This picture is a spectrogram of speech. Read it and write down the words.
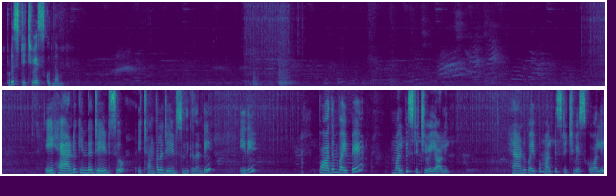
ఇప్పుడు స్టిచ్ వేసుకుందాం. ఈ హ్యాండ్ కింద జెయింట్స్ ఈ చంకల జెయింట్స్ ఉంది కదండి ఇది పాదం వైపే మలిపి స్టిచ్ వేయాలి. హ్యాండ్ వైపు మలిపి స్టిచ్ వేసుకోవాలి.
